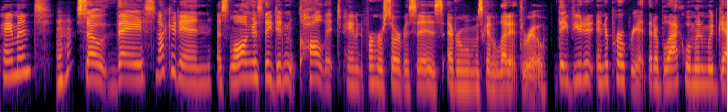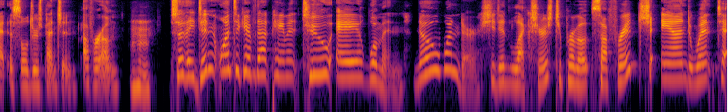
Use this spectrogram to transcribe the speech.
payment. Mm-hmm. So they snuck it in. As long as they didn't call it payment for her services, everyone was going to let it through. They viewed it inappropriate that a black woman would get a soldier's pension of her own. Mm-hmm. So they didn't want to give that payment to a woman. No wonder. She did lectures to promote suffrage and went to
